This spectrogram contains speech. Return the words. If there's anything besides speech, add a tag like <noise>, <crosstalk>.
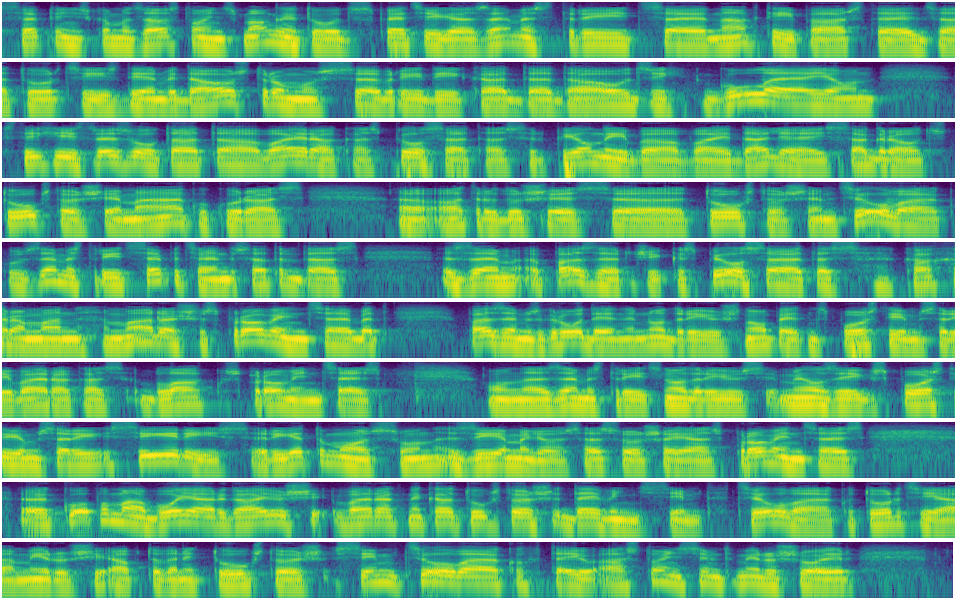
7,8 magnitūdas spēcīgā zemestrīce naktī pārsteidza Turcijas dienvidu austrumus brīdī, kad daudzi gulēja, un stihijas rezultātā vairākās pilsētās ir pilnībā vai daļēji sagrauts tūkstošiem ēku, kurās atradušies tūkstošiem cilvēku. Zemestrīces epicentrs atradās zem Pazardžikas pilsētas Kahraman Marašas provincē, bet pazemes grūdieni ir nodarījuši nopietnas postījumus arī vairākās blakus provincēs. Un zemestrīce nodarījusi milzīgus postījumus arī Sīrijas rietumos un ziemeļos esošajās provincēs. Kopumā bojā ir gājuši vairāk nekā 1900 cilvēku, Turcijā miruši aptuveni 1100 cilvēku, teju 8 800 mirušo ir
